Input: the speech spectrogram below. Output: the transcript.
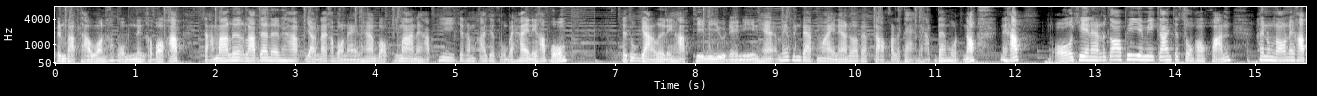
เป็นแบบถาวรครับผมหนึ่งกระบอกครับ สามารถเลือกรับได้เลยนะครับ อยากได้กระบอกไหนนะครับบอกพี่มานะครับ พี่จะทำการจะส่งไปให้นะครับผม ได้ทุกอย่างเลยนะครับที่มีอยู่ในนี้นะฮะไม่เป็นแบบใหม่นะหรือว่าแบบเก่าก็แล้วแต่นะครับได้หมดเนาะนะครับโอเคนะแล้วก็พี่ยังมีการจะส่งของขวัญให้น้องๆนะครับ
